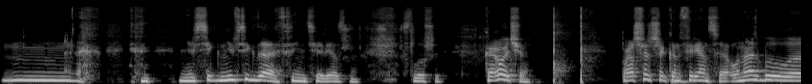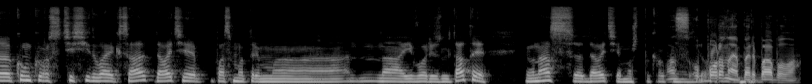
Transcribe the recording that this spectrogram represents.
не, всег- не всегда это интересно слушать. Короче, прошедшая конференция. У нас был э, конкурс TC2X. Давайте посмотрим э, на его результаты. И у нас, э, давайте, может, У покрупнее нас сделаем. упорная борьба была.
